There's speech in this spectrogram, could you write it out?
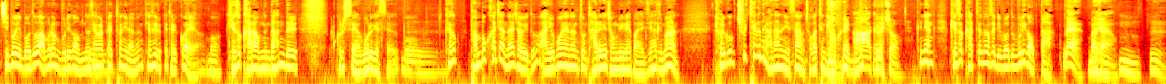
집어 입어도 아무런 무리가 없는 생활 패턴이라면 계속 이렇게 될 거예요. 뭐 계속 갈아엎는다 한들 글쎄요 모르겠어요. 뭐 음. 계속 반복하지 않나요 저희도? 아 이번에는 좀 다르게 정리를 해봐야지. 하지만 결국 출퇴근을 안 하는 이상 저 같은 경우에는 아 네, 그렇죠. 그냥 계속 같은 옷을 입어도 무리가 없다. 네 맞아요. 네. 음.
